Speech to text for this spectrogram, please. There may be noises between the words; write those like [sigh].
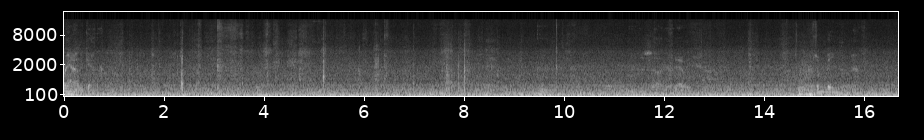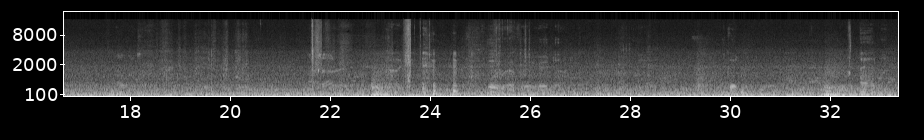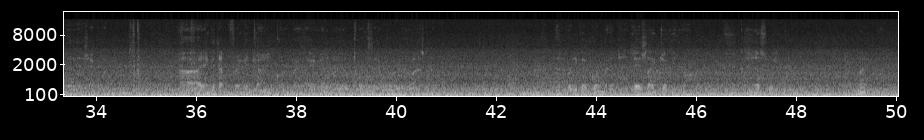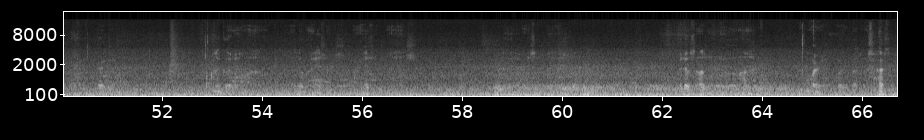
ran out of the camera. [laughs] We some beans I'm pretty good. Tastes like Jimmy. Kind of sweet. But very good. And good. Uh, the raisins. Raisins. But those sausages are a little hot. Worry, worry about those [laughs] sausages.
